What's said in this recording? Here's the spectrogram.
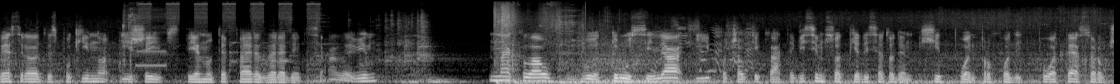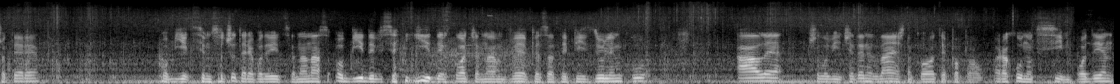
вистрілити спокійно і ще й встигнути перезарядитися. Але він наклав в трусіля і почав тікати. 851 хітпойнт проходить по Т-44. Об'єкт 704, подивіться, на нас обідився, їде, хоче нам виписати піздюлінку. Але, чоловіче, ти не знаєш на кого ти попав. Рахунок 7-1,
